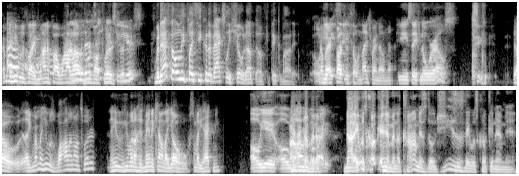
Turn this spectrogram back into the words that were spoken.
I Remember, he oh, was like, mind if I wild How oh, out? He was on? Twitter. Two tripping. years? But that's the only place he could have actually showed up, though, if you think about it. Oh, Remember, he, Xbox safe. is so nice right now, man. he ain't safe nowhere else. Yo, like, remember he was wilding on Twitter, and he he went on his main account like, "Yo, somebody hacked me." Oh yeah. Oh, I remember ago, that. right? Nah, they was cooking him in the comments though. Jesus, they was cooking that man.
